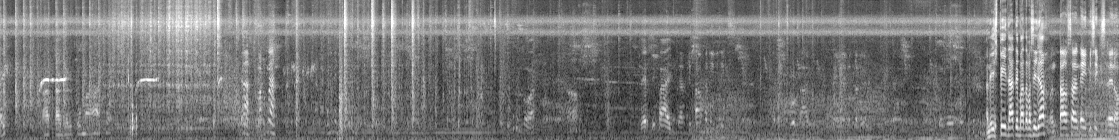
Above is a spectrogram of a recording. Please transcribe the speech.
Ay, matagal pumasok. Ayan na, bak na. Ito ah. Ano? 35. Dati pa ang kanini 6. Ano yung speed natin, Bata Basilio? 1086, ayun o.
